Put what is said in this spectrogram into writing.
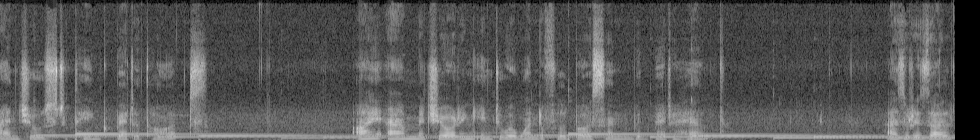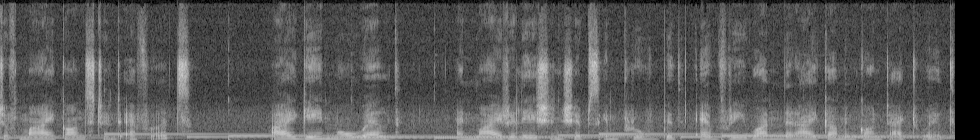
and choose to think better thoughts. I am maturing into a wonderful person with better health. As a result of my constant efforts, I gain more wealth and my relationships improve with everyone that I come in contact with.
